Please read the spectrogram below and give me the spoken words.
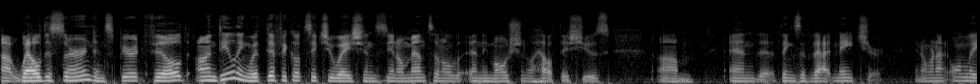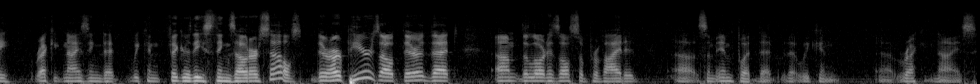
uh, well discerned and spirit filled on dealing with difficult situations, you know, mental and emotional health issues. Um, and uh, things of that nature. You know, we're not only recognizing that we can figure these things out ourselves. There are peers out there that um, the Lord has also provided uh, some input that, that we can uh, recognize.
